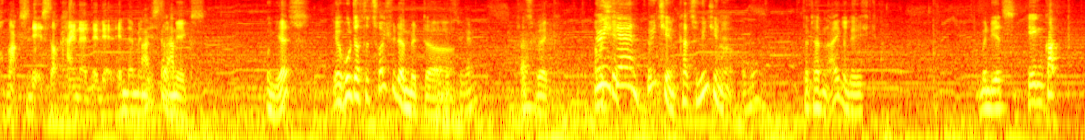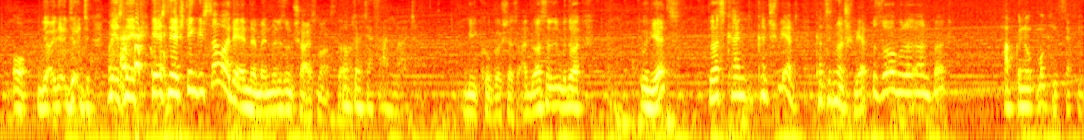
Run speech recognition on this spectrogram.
Ach Max, der ist doch keiner, der, der Enderman Magst ist doch nix. Und jetzt? Ja, hol doch das Zeug wieder mit da. Das ist weg. Hühnchen! Hühnchen, kannst du Hühnchen nehmen? Das hat ein Ei gelegt. Wenn du jetzt... Gegen Kopf. Oh, Ja, der, der, der ist nicht, der ist nicht stinkig sauer, der Enderman, wenn du so einen Scheiß machst. Guckt euch das an, Leute. Wie guck ich das an? Du hast und jetzt? Du hast kein, kein Schwert. Kannst du dir mal ein Schwert besorgen oder irgendwas? Hab genug Muckis dafür.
